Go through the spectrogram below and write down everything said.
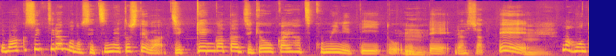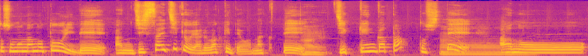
で、ワークスイッチラボの説明としては、実験型事業開発コミュニティと言っていらっしゃって、うん。まあ本当その名の通りで、あの実際事業をやるわけではなくて、はい。実験型として、あの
